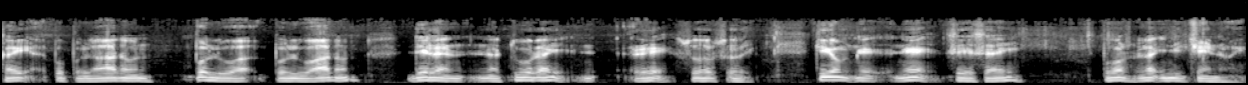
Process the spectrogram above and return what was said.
kai popularon polua, poluadon de la naturai resursoi, tiom ne, ne cesai por la indicenoi.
